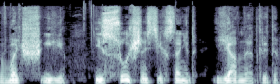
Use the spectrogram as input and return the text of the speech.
в большие, и сущность их станет явно открыта.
